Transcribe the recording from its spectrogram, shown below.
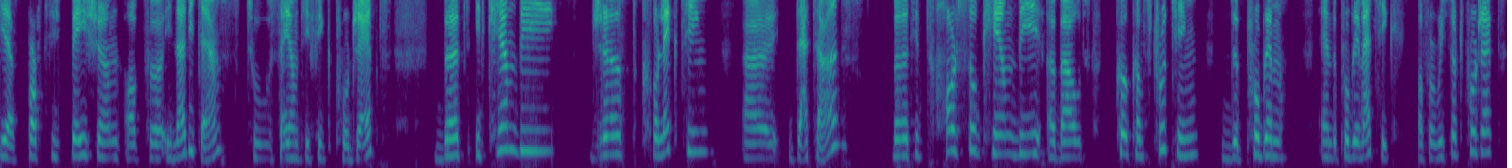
yes, participation of uh, inhabitants to scientific projects, but it can be just collecting uh, data, but it also can be about co-constructing the problem and the problematic of a research project.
